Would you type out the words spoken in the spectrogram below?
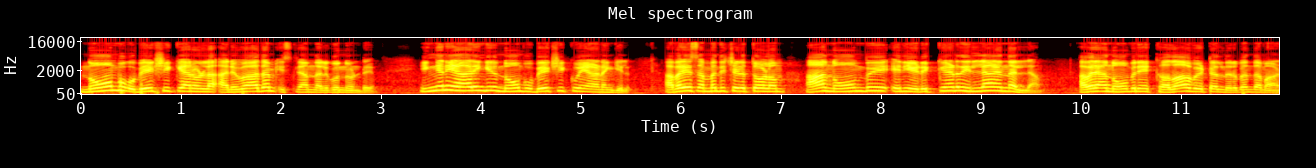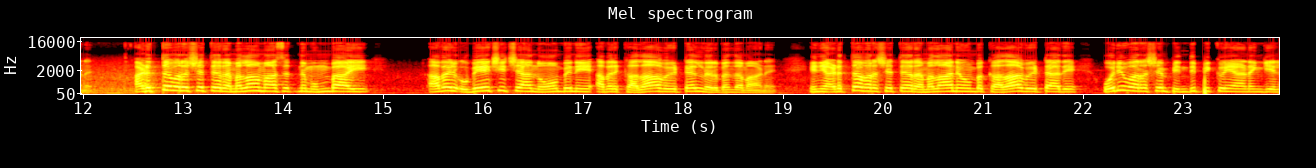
നോമ്പ് ഉപേക്ഷിക്കാനുള്ള അനുവാദം ഇസ്ലാം നൽകുന്നുണ്ട്. ഇങ്ങനെ ആരെങ്കിലും നോമ്പ് ഉപേക്ഷിക്കുകയാണെങ്കിൽ അവരെ സംബന്ധിച്ചിടത്തോളം ആ നോമ്പ് ഇനി എടുക്കേണ്ടതില്ല എന്നല്ല. അവരാ നോമ്പിനെ കലാ വീട്ടൽ നിർബന്ധമാണ്. അടുത്ത വർഷത്തെ റമലാ മാസത്തിന് മുമ്പായി അവർ ഉപേക്ഷിച്ച ആ നോമ്പിനെ അവർ കലാ വീട്ടൽ നിർബന്ധമാണ്. ഇനി അടുത്ത വർഷത്തെ റമലാന് മുമ്പ് കഥാ വീട്ടാതെ ഒരു വർഷം പിന്തിപ്പിക്കുകയാണെങ്കിൽ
